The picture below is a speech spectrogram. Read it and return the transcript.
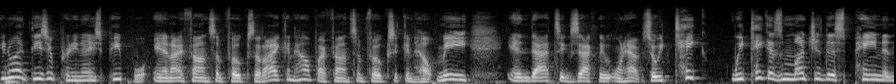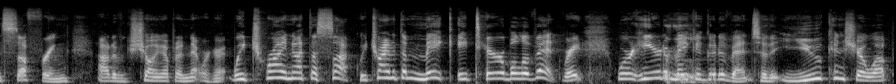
you know what? These are pretty nice people. And I found some folks that I can help. I found some folks that can help me. And that's exactly what we have. So we take we take as much of this pain and suffering out of showing up at a network event. We try not to suck. We try not to make a terrible event, right? We're here to make a good event so that you can show up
